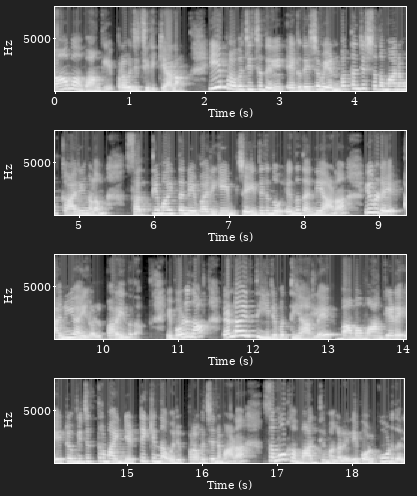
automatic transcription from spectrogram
ബാബ വാങ്കെ പ്രവചിച്ചിരിക്കുകയാണ്. ഈ പ്രവചിച്ചതിൽ ഏകദേശം എൺപത്തഞ്ച് ശതമാനം കാര്യങ്ങളും സത്യമായി തന്നെ വരികയും ചെയ്തിരുന്നു എന്ന് തന്നെയാണ് ഇവരുടെ അനുയായികൾ പറയുന്നത്. ഇപ്പോഴിതാ രണ്ടായിരത്തി ഇരുപത്തിയാറിലെ ബാബ വാങ്കയുടെ ഏറ്റവും വിചിത്രമായി ഞെട്ടിക്കുന്ന ഒരു പ്രവചനമാണ് സമൂഹ മാധ്യമങ്ങളിൽ ഇപ്പോൾ കൂടുതൽ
